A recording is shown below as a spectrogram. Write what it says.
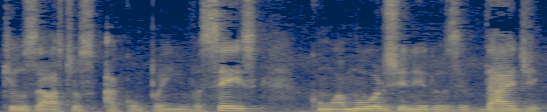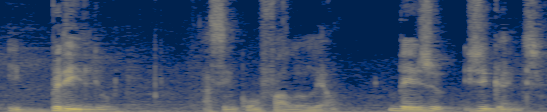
que os astros acompanhem vocês com amor, generosidade e brilho, assim como fala o leão. Beijo gigante.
